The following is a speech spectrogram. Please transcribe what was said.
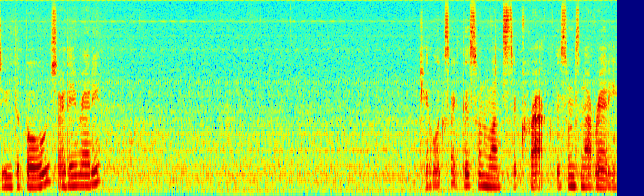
do the bows. Are they ready? Okay, looks like this one wants to crack. This one's not ready.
